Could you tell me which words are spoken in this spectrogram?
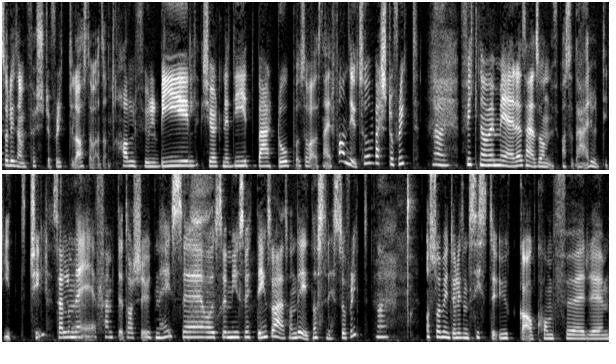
Så liksom første flyttelass da var det sånn halvfull bil. Kjørte ned dit, båret opp, og så var det sånn her Faen, det er jo ikke så verst å flytte. Nei. Fikk noe mer, så er jeg sånn Altså, det her er jo dritchill. Selv om det er femte etasje uten heis eh, og mye svetting, så er jeg sånn, det er ikke noe stress å flytte. Nei. Og så begynte jo liksom siste uka å komme før eh,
